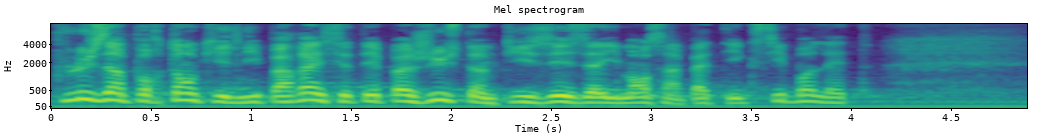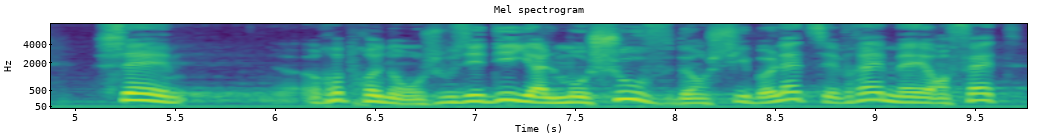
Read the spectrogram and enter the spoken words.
plus important qu'il n'y paraît, c'était pas juste un petit zézaillement sympathique, cibolette. C'est, reprenons, je vous ai dit, il y a le mot chouve dans chibolette, c'est vrai, mais en fait,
